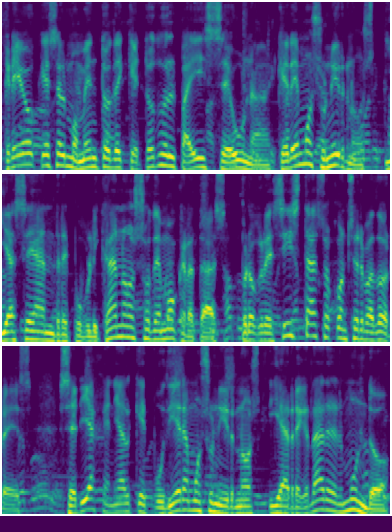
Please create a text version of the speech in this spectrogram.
Creo que es el momento de que todo el país se una. Queremos unirnos, ya sean republicanos o demócratas, progresistas o conservadores. Sería genial que pudiéramos unirnos y arreglar el mundo,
